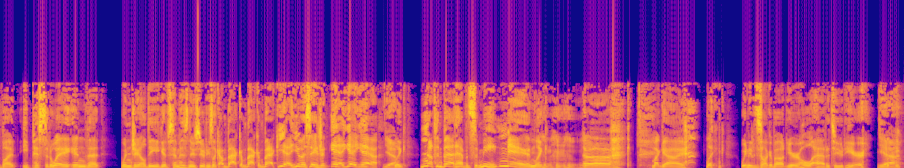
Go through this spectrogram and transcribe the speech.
but he pissed it away in that when JLD gives him his new suit, he's like, "I'm back, I'm back, I'm back. Yeah, U.S. agent. Yeah, yeah, yeah. Yeah. Like nothing bad happens to me, man. Like, uh, my guy. like, we need to talk about your whole attitude here, Yeah,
